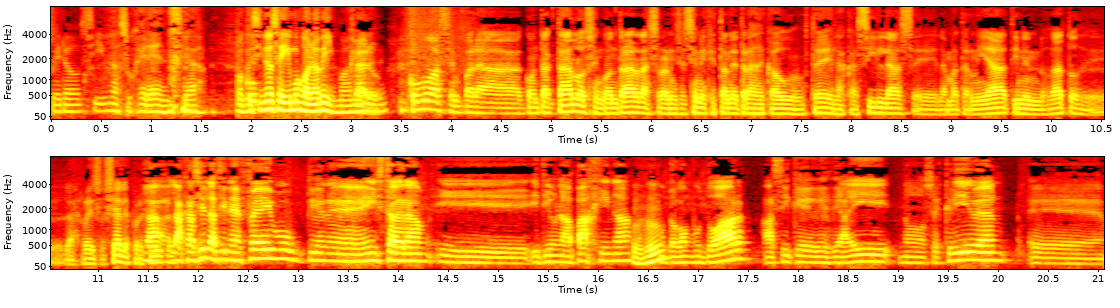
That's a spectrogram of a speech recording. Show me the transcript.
pero sí una sugerencia. Porque si no seguimos con lo mismo. ¿no? Claro. ¿Cómo hacen para contactarlos, encontrar las organizaciones que están detrás de cada uno de ustedes, las casildas, eh, la maternidad? ¿Tienen los datos de las redes sociales, por La- ejemplo? las casillas tiene Facebook, tiene Instagram y, y tiene una página Ujú. .com.ar, así que desde ahí nos escriben. eh,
